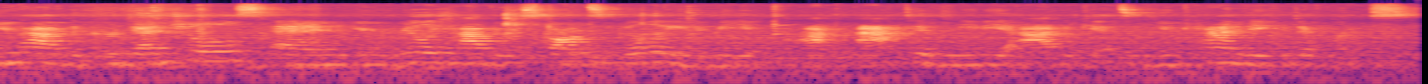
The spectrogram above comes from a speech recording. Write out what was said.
you have the credentials and you really have the responsibility to be active media advocates and you can make a difference.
